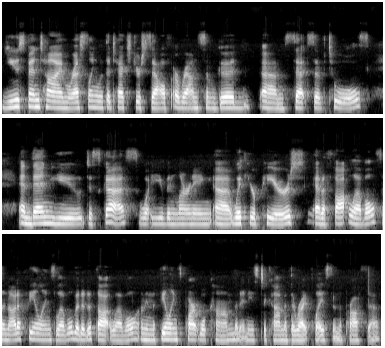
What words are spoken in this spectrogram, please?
you spend time wrestling with the text yourself around some good um, sets of tools. And then you discuss what you've been learning uh, with your peers at a thought level. So not a feelings level but at a thought level. I mean the feelings part will come but it needs to come at the right place in the process.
